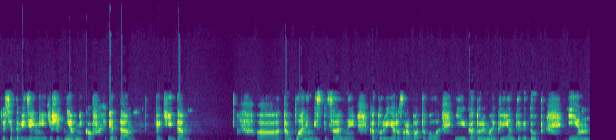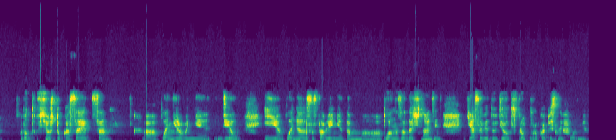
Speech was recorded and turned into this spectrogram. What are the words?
то есть это ведение ежедневников, это какие-то а, там планинги специальные, которые я разрабатывала и которые мои клиенты ведут. И вот все, что касается а, планирования дел и э, составления там а, плана задач на день, я советую делать строго в рукописной форме.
